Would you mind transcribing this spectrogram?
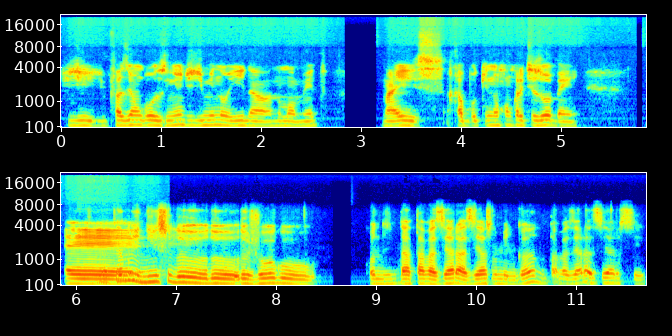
de fazer um golzinho, de diminuir na, no momento, mas acabou que não concretizou bem. É... Até no início do, do, do jogo, quando ainda tava 0x0, se não me engano, tava 0x0, sim.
